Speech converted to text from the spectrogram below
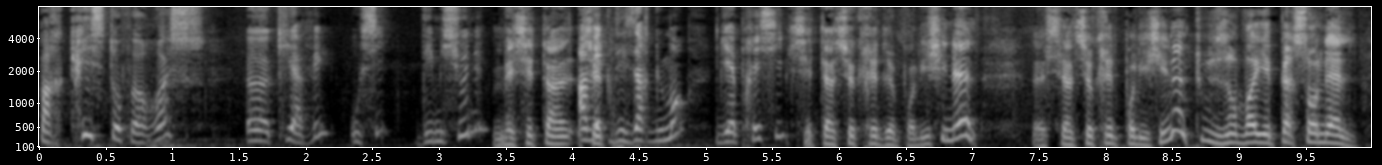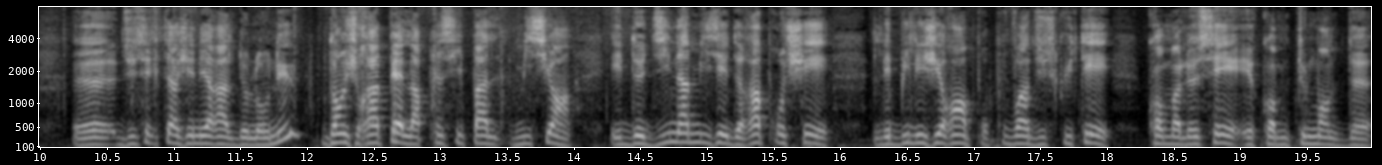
par Christopher Ross, qui avait aussi démissionner. Mais c'est un avec des arguments bien précis. C'est un secret de polichinelle. Euh, c'est un secret de polichinelle. Tous les envoyés personnels euh, du secrétaire général de l'ONU, dont je rappelle la principale mission est de dynamiser, de rapprocher les belligérants pour pouvoir discuter, comme on le sait et comme tout le monde,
